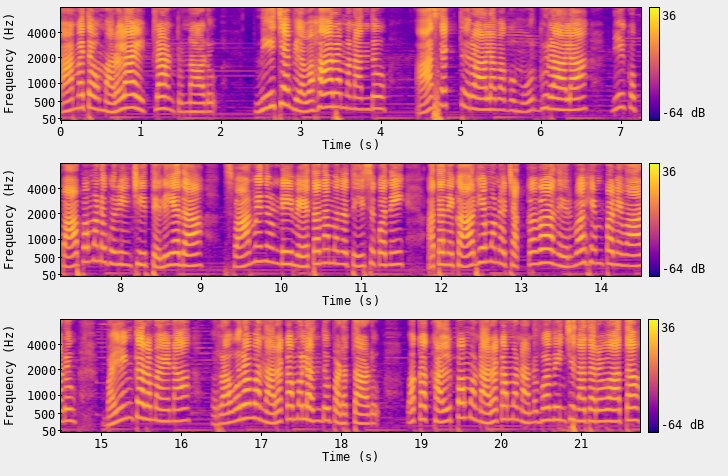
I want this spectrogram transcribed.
ఆమెతో మరలా ఇట్లా అంటున్నాడు. నీచ వ్యవహారమునందు ఆసక్తురాలవగు మూర్ఘురాలా నీకు పాపమును గురించి తెలియదా? స్వామి నుండి వేతనమును తీసుకొని అతని కార్యమును చక్కగా నిర్వహింపనివాడు. భయంకరమైన రౌరవ నరకములందు పడతాడు. ఒక కల్పము నరకమును అనుభవించిన తరువాత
